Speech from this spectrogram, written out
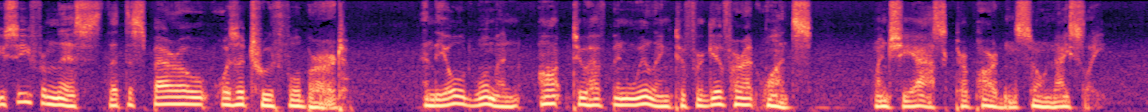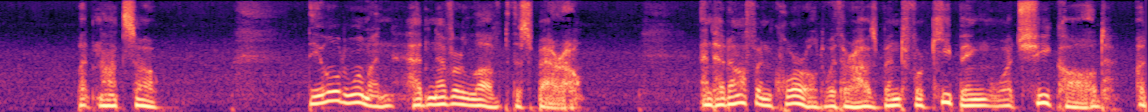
You see from this that the sparrow was a truthful bird, and the old woman ought to have been willing to forgive her at once when she asked her pardon so nicely. But not so. The old woman had never loved the sparrow, and had often quarreled with her husband for keeping what she called a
